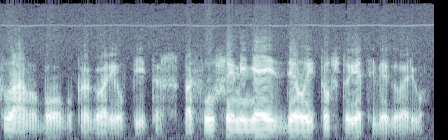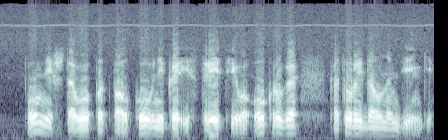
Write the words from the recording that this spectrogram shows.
«Слава Богу», — проговорил Питер, — «послушай меня и сделай то, что я тебе говорю». Помнишь того подполковника из третьего округа, который дал нам деньги?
